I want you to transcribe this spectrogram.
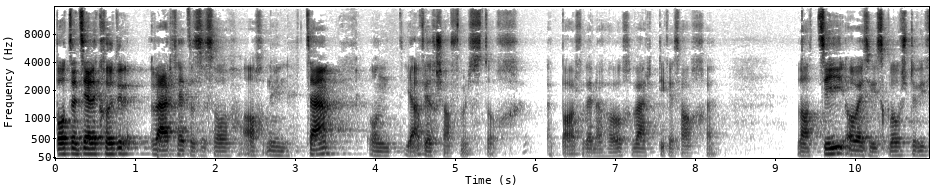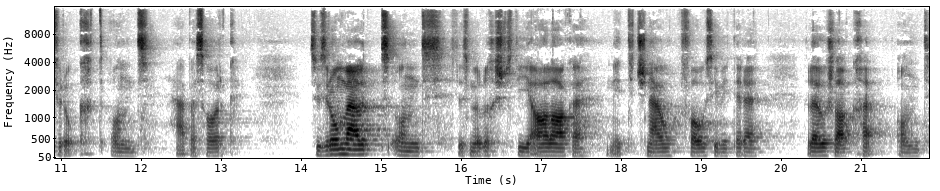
potenziellen Köderwert haben, also so 8, 9, 10. Und ja, vielleicht schaffen wir es doch, ein paar von diesen hochwertigen Sachen zu sein, auch wenn sie uns gelusten wie verrückt und haben Sorge zu unserer Umwelt und dass möglichst die Anlagen nicht zu schnell voll sind mit dieser Löwschlacke. Und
